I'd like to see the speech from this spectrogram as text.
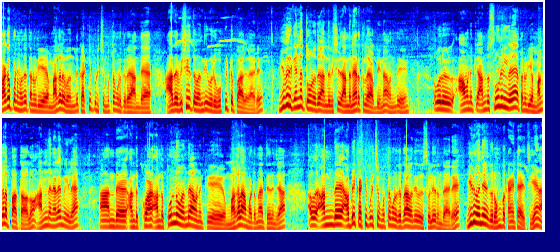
தகப்பன் வந்து தன்னுடைய மகளை வந்து கட்டிப்பிடிச்சி முத்தம் கொடுக்குற அந்த அதை விஷயத்தை வந்து இவர் ஒப்பிட்டு பார்க்குறாரு. இவருக்கு என்ன தோணுது அந்த விஷயம் அந்த நேரத்தில் அப்படின்னா வந்து ஒரு அவனுக்கு அந்த சூழ்நிலையில் தன்னுடைய மகளை பார்த்தாலும் அந்த நிலைமையில் அந்த அந்த அந்த பொண்ணு வந்து அவனுக்கு மகளாக மட்டும்தான் தெரிஞ்சா அவர் அந்த அப்படியே கட்டிப்பிடிச்சி முத்தம் கொடுக்குறதா வந்து இவர் சொல்லியிருந்தார். இது வந்து எனக்கு ரொம்ப கனெக்ட் ஆயிடுச்சு. ஏன்னா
